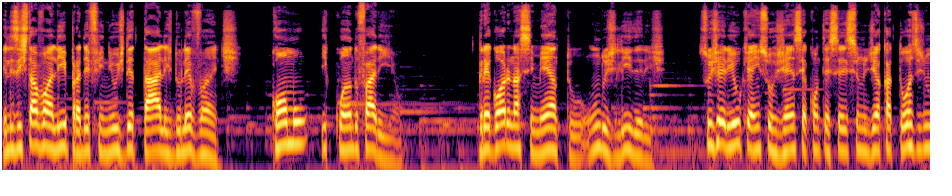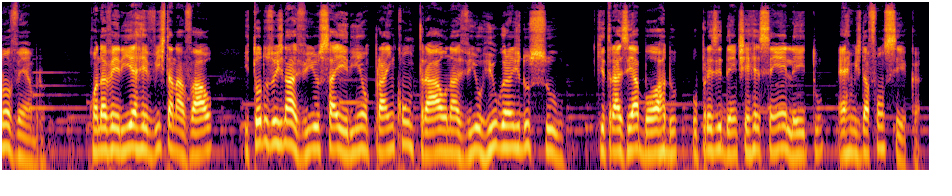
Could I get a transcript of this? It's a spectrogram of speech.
Eles estavam ali para definir os detalhes do levante, como e quando fariam. Gregório Nascimento, um dos líderes, sugeriu que a insurgência acontecesse no dia 14 de novembro, quando haveria revista naval e todos os navios sairiam para encontrar o navio Rio Grande do Sul, que trazia a bordo o presidente recém-eleito Hermes da Fonseca.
